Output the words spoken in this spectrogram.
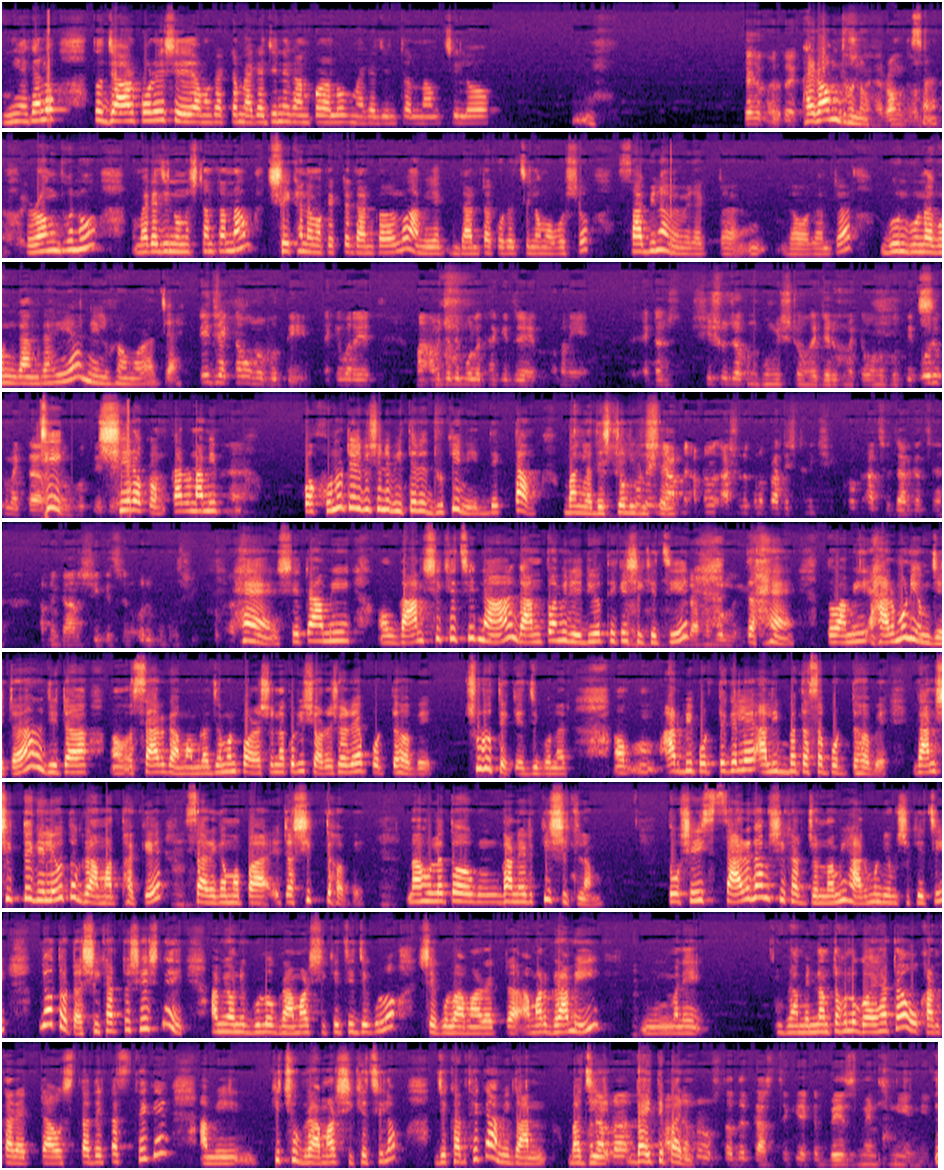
নিয়ে গেল। তো যাওয়ার পরে সে আমাকে একটা ম্যাগাজিনে গান করালো ম্যাগাজিনটার নাম ছিল যাই হোক হয়তো একটা- হ্যাঁ রংধনু হ্যাঁ, রংধনু হ্যাঁ. রংধনু ম্যাগাজিন অনুষ্ঠানটার নাম সেখানে আমাকে একটা গান করালো আমি এক গানটা করেছিলাম অবশ্য সাবিনা ম্যামের একটা গাওয়া গানটা গুনগুনা গুন গাহিয়া নীল ভ্রমরা যায় এই যে একটা অনুভূতি একেবারে আমি যদি বলে থাকি যে মানে একটা শিশু যখন ভূমিষ্ঠ হয় যেরকম একটা অনুভূতি ওইরকম একটা অনুভূতি সেরকম কারণ আমি হ্যাঁ। কখনো টেলিভিশনের ভিতরে ঢুকিনি দেখতাম বাংলাদেশ টেলিভিশন। আসলে কোনো প্রাতিষ্ঠানিক শিক্ষক আছে যার কাছে আপনি গান শিখেছেন ওরকম কোনো শিক্ষক হ্যাঁ সেটা আমি গান শিখেছি না গান তো আমি রেডিও থেকে শিখেছি। হ্যাঁ তো আমি হারমোনিয়াম যেটা যেটা সারগাম আমরা যেমন পড়াশোনা করি স্বরে পড়তে হবে শুরু থেকে জীবনের। আরবি পড়তে গেলে আলিফ বা তাসা পড়তে হবে। গান শিখতে গেলেও তো গ্রামার থাকে সারেগামাপা এটা শিখতে হবে। না হলে তো গানের কি শিখলাম? তো সেই সারগাম শেখার জন্য আমি হারমোনিয়াম শিখেছি। যতটা শিখার তো শেষ নেই। আমি অনেকগুলো গ্রামার শিখেছি যেগুলো, সেগুলো আমার একটা, আমার গ্রামেই মানে গ্রামের নামটা হলো গয়হাটা। ওখানকার একটা ওস্তাদের কাছ থেকে আমি কিছু গ্রামার শিখেছিলাম যেখান থেকে আমি গান বাজিয়ে মানে গাইতে পারি। ওস্তাদের কাছ থেকে একটা বেসমেন্ট নিয়ে নিয়েছি,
